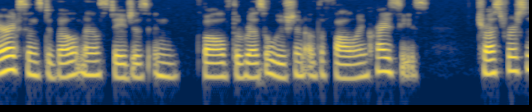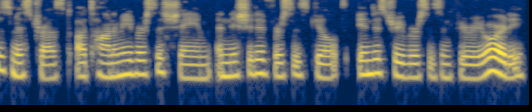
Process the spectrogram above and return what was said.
Erikson's developmental stages involve the resolution of the following crises trust versus mistrust, autonomy versus shame, initiative versus guilt, industry versus inferiority,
